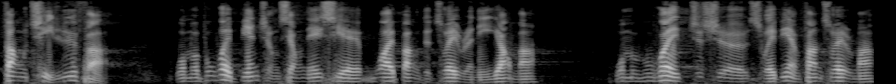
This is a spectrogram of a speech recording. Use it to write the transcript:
放弃律法，我们不会变成像那些外邦的罪人一样吗？我们不会就是随便犯罪了吗？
